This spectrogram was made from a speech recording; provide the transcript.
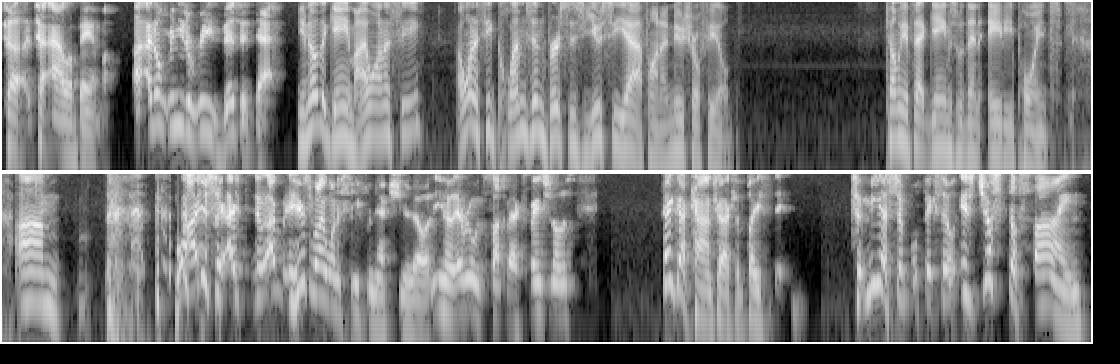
to to Alabama. I, I don't need to revisit that. You know the game I want to see? I want to see Clemson versus UCF on a neutral field. Tell me if that game's within 80 points. Um, well, I just say, I, I, here's what I want to see for next year, though. You know, everyone's talking about expansion, all this. They got contracts in place. To me, a simple fix, though, is just define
